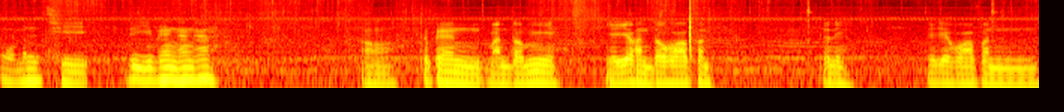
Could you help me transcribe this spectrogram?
我们取第一片看看，哦，这边蛮多蜜。也有很多花粉，这里这些花粉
